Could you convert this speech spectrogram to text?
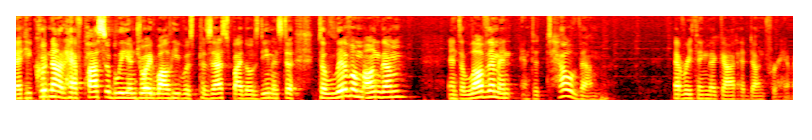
that he could not have possibly enjoyed while he was possessed by those demons, to, to live among them and to love them and, and to tell them everything that God had done for him.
